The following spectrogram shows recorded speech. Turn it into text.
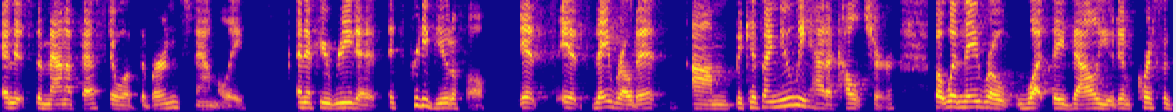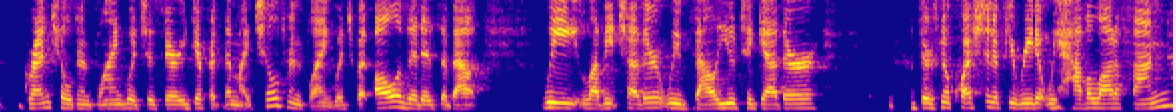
And it's the manifesto of the Burns family. And if you read it, it's pretty beautiful. It's, it's, they wrote it um, because I knew we had a culture. But when they wrote what they valued, and of course, the grandchildren's language is very different than my children's language, but all of it is about we love each other. We value together. There's no question if you read it, we have a lot of fun.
